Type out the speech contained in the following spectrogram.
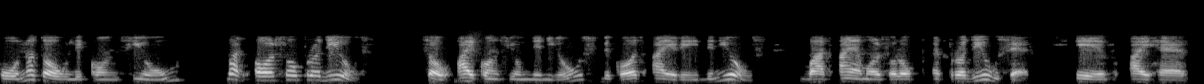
who not only consume but also produce. So I consume the news because I read the news, but I am also a producer if I have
